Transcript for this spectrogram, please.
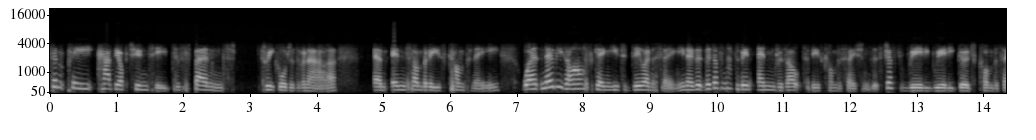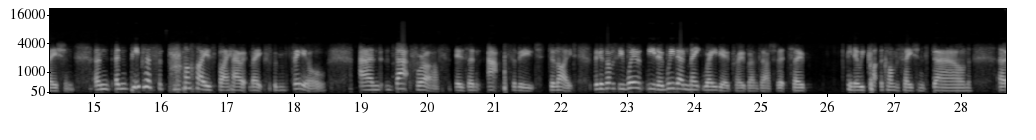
simply had the opportunity to spend three quarters of an hour um, in somebody's company where nobody's asking you to do anything. You know, there, there, doesn't have to be an end result to these conversations. It's just really, really good conversation, and and people are surprised by how it makes them feel, and that for us is an absolute delight because obviously we're you know we then make radio programs out of it. So you know, we cut the conversations down. Uh,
